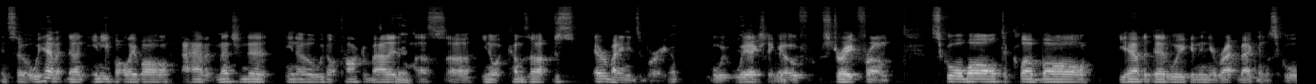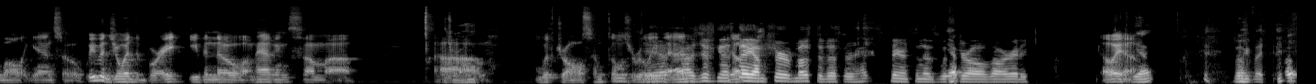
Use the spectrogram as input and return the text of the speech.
And so we haven't done any volleyball. I haven't mentioned it. You know, we don't talk about it unless uh, you know it comes up. Just everybody needs a break. Yep. We, we actually go straight from school ball to club ball. You have the dead week, and then you're right back into school ball again. So we've enjoyed the break, even though I'm having some uh, Withdrawal. um, withdrawal symptoms really Yeah, bad. I was just gonna Yep. say, I'm sure most of us are experiencing those withdrawals already. oh yeah. Yep. But- But-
